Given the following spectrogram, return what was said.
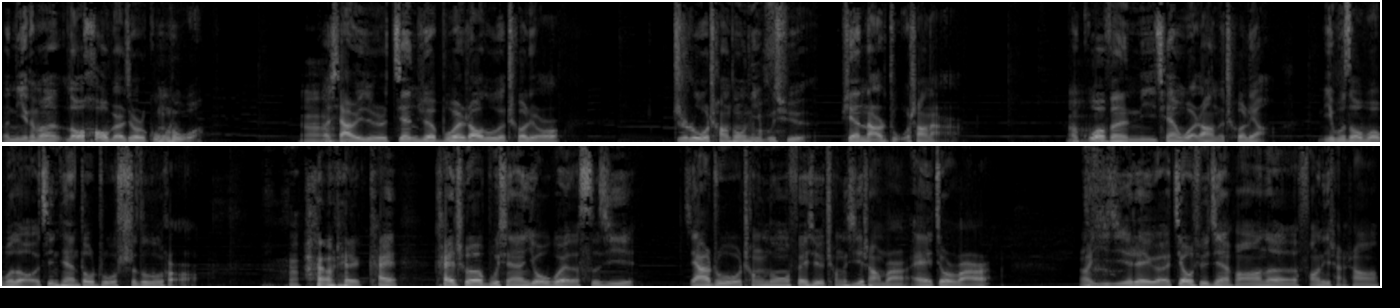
那你他妈楼后边就是公路啊！然后下一句是坚决不会绕路的车流，支路畅通你不去，偏哪儿堵上哪儿。啊，哦过分你谦我让的车辆，你不走我不走，今天都住十字路口。还有这开开车不嫌油贵的司机，家住城东非去城西上班，哎，就是玩儿。然后以及这个郊区建房的房地产商，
